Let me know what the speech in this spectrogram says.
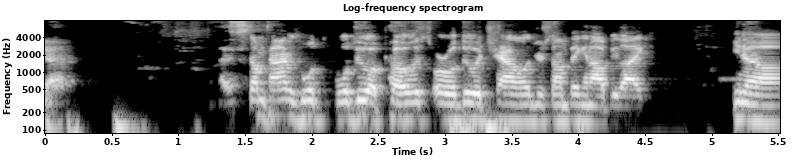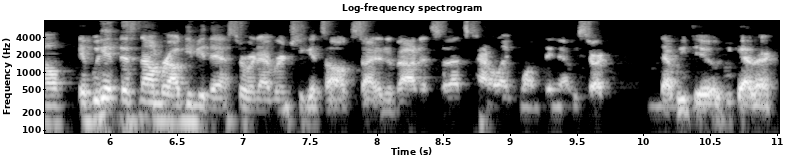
Yeah. Sometimes we'll we'll do a post or we'll do a challenge or something, and I'll be like, you know, if we hit this number, I'll give you this or whatever, and she gets all excited about it. So that's kind of like one thing that we start that we do together.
